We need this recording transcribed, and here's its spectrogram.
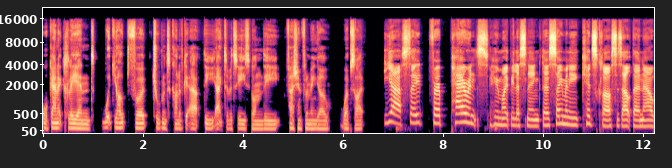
organically? And what do you hope for children to kind of get out the activities on the Fashion Flamingo website? Yeah, so for parents who might be listening, there's so many kids' classes out there now,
